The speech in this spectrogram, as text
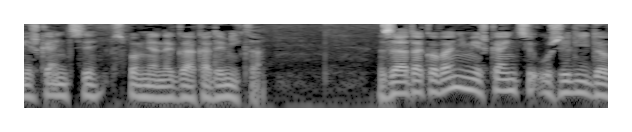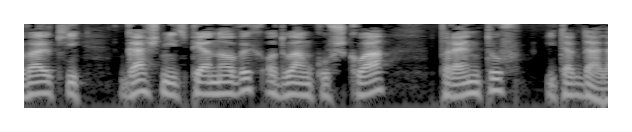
mieszkańcy wspomnianego akademika. Zaatakowani mieszkańcy użyli do walki gaśnic pianowych, odłamków szkła, prętów itd.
